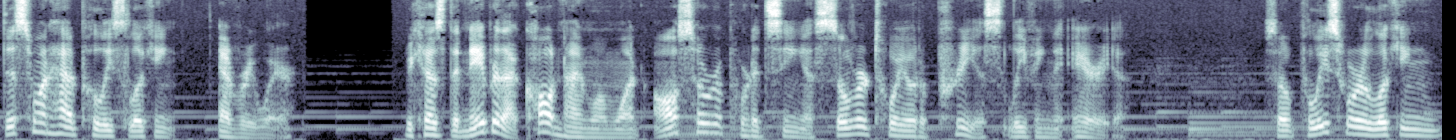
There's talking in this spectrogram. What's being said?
this one had police looking everywhere. Because the neighbor that called 911 also reported seeing a silver Toyota Prius leaving the area. So police were looking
